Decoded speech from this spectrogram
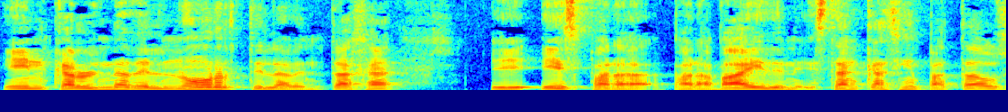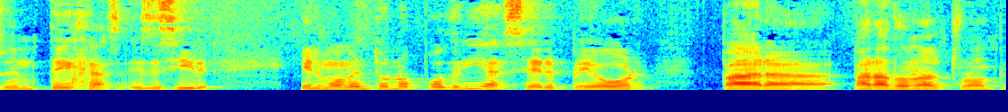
en Carolina del Norte, la ventaja eh, es para, para Biden. Están casi empatados en Texas. Es decir, el momento no podría ser peor para, para Donald Trump.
